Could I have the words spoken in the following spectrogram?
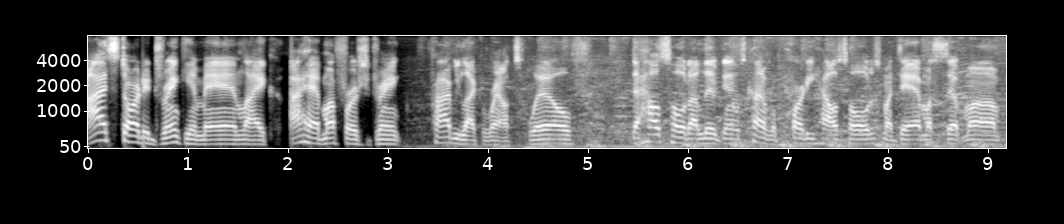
I started drinking, man. Like I had my first drink probably like around 12. The household I lived in was kind of a party household. It's my dad, my stepmom,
